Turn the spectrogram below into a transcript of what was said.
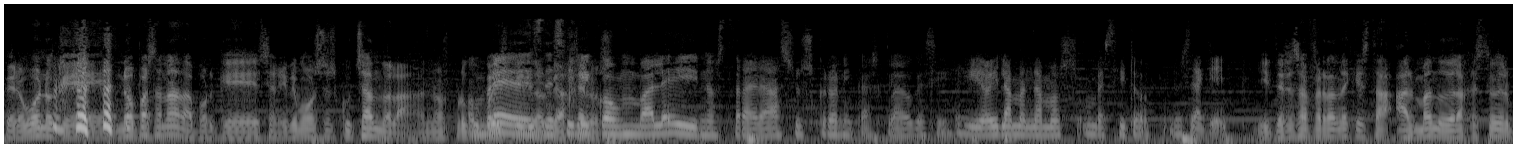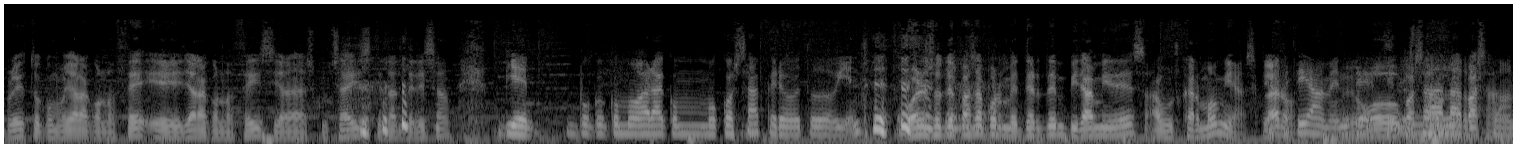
Pero bueno, que no pasa nada porque seguiremos escuchándola. No os preocupéis, Hombre, desde viajeros. Silicon Valley y nos traerá sus crónicas, claro que sí. Y hoy la mandamos un besito desde aquí. Y Teresa Fernández, que está al mando de la gestión del proyecto, como ya la, conoce, eh, ya la conocéis, ya la escucháis. ¿Qué tal, Teresa? bien, un poco como ahora como cosa, pero todo bien. bueno, eso te pasa por meterte en pirámides a buscar momias, claro. Efectivamente, Luego pasa la pasa.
